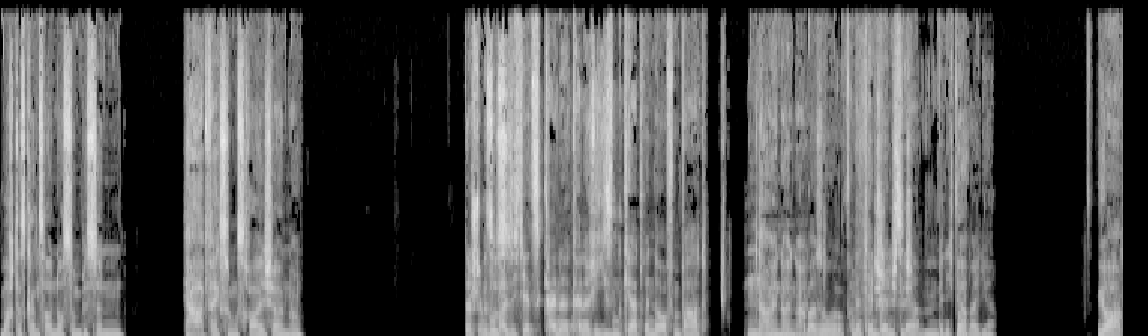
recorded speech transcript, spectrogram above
Macht das Ganze auch noch so ein bisschen, ja, abwechslungsreicher, ne? Das stimmt, Also wobei sich jetzt keine, keine Riesenkehrtwende offenbart. Nein, nein, nein. Aber so von der Tendenz her hm, bin ich Ja. bei dir. Ja,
